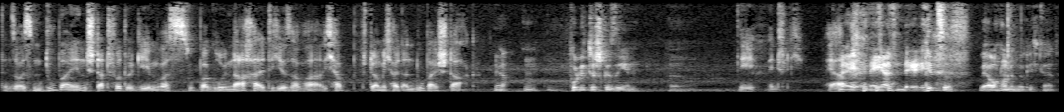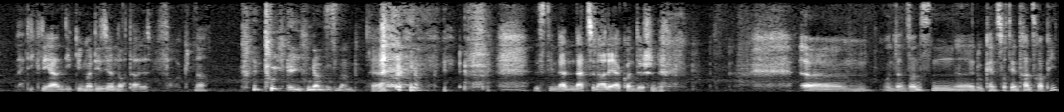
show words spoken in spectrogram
Dann soll es in Dubai ein Stadtviertel geben, was super grün nachhaltig ist, aber ich hab, störe mich halt an Dubai stark. ja. Politisch gesehen. Äh, Nee, menschlich. Ja, naja, naja, nee, Hitze wäre auch noch eine Möglichkeit. die, ja, die klimatisieren doch da alles wie verrückt, ne? Durchgängig ein ganzes Land. Ja. Das ist die na- nationale Air Condition. ähm, und ansonsten, äh, du kennst doch den Transrapid?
